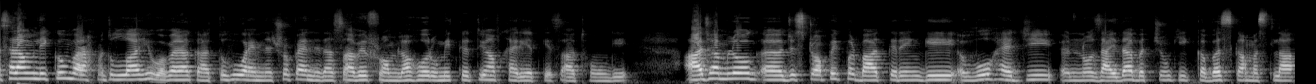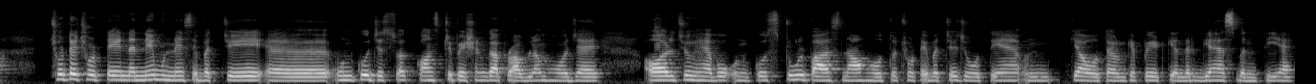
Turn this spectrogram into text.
अस्सलाम वालेकुम वरहमतुल्लाहि वबरकातुहू I am naturopath Nida Sabir from Lahore उम्मीद करती हूँ आप खैरियत के साथ होंगे। आज हम लोग जिस टॉपिक पर बात करेंगे, वो है जी, नौज़ायदा बच्चों की कब्ज़ का मसला। छोटे छोटे नन्हे मुन्ने से बच्चे उनको जिस वक्त कॉन्स्टिपेशन का प्रॉब्लम हो जाए और जो है वो उनको स्टूल पास ना हो तो छोटे बच्चे जो होते हैं, उन, क्या होता है, उनके पेट के अंदर गैस बनती है।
